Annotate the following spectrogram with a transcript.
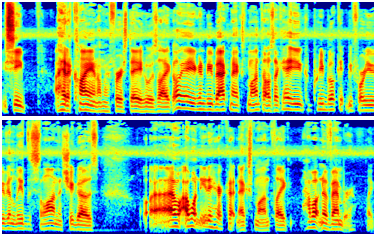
You see, I had a client on my first day who was like, "Oh yeah, you're going to be back next month." I was like, "Hey, you could pre-book it before you even leave the salon." And she goes, "I, I won't need a haircut next month. Like, how about November? Like,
